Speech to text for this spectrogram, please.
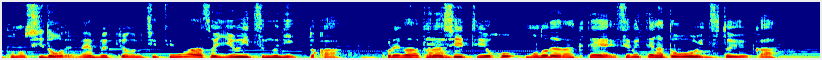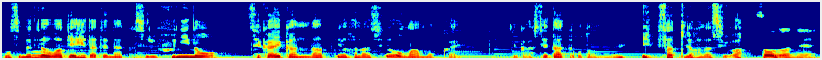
ん。この指導だよね。仏教の道っていうのは、そう唯一無二とか、これが正しいっていうほものではなくて、すべてが同一というか、もうすべてを分け隔てなくする不二の世界観だっていう話を、まあもう一回、っていうかしてたってことなんだね。さっきの話は。そうだね。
